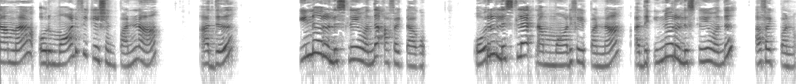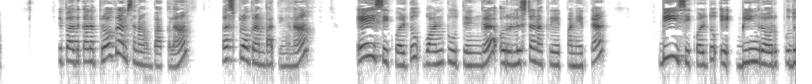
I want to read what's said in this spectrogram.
நாம் ஒரு மாடிஃபிகேஷன் பண்ணால் அது இன்னொரு லிஸ்ட்லேயும் வந்து அஃபெக்ட் ஆகும். ஒரு லிஸ்ட்டில் நம்ம மாடிஃபை பண்ணால் அது இன்னொரு லிஸ்ட்லேயும் வந்து அஃபெக்ட் பண்ணும். இப்போ அதுக்கான ப்ரோக்ராம்ஸை நம்ம பார்க்கலாம். ஃபஸ்ட் ப்ரோக்ராம் பார்த்தீங்கன்னா A is equal to one two த்ரீங்கிற ஒரு லிஸ்ட்டை நான் க்ரியேட் பண்ணியிருக்கேன். B is equal to A பிங்கிற ஒரு புது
